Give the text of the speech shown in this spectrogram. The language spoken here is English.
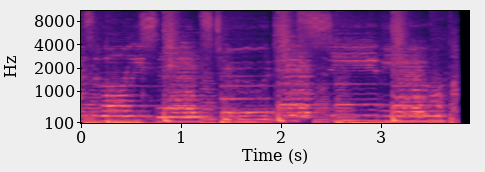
His voice means to deceive you.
